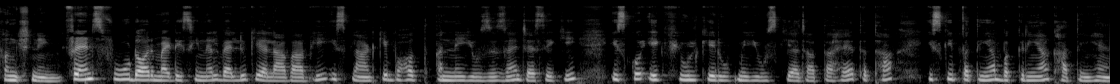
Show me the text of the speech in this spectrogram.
functioning friends food और मेडिसिनल वैल्यू के अलावा भी इस प्लांट के बहुत अन्य यूजेस हैं, जैसे कि इसको एक फ्यूल के रूप में यूज़ किया जाता है तथा इसकी पत्तियाँ, बकरियाँ खाती हैं।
